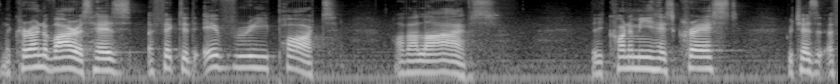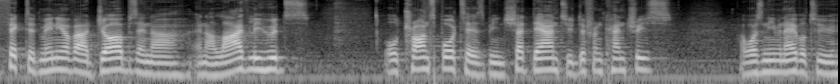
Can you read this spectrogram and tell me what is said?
And the coronavirus has affected every part of our lives. The economy has crashed, which has affected many of our jobs and our, and our livelihoods. All transport has been shut down to different countries. I wasn't even able to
